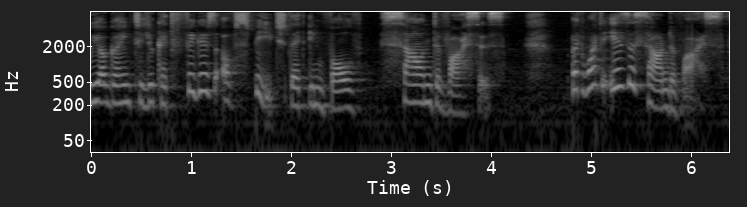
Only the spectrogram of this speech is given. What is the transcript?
we are going to look at figures of speech that involve sound devices. But what is a sound device?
